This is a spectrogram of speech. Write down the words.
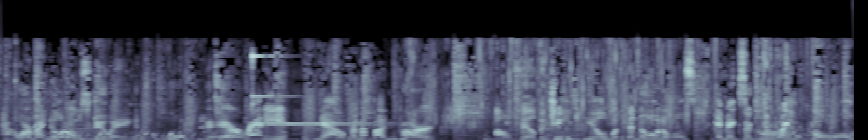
How are my noodles doing? They're ready. Now for the fun part. I'll fill the cheese wheel with the noodles. It makes a great bowl.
